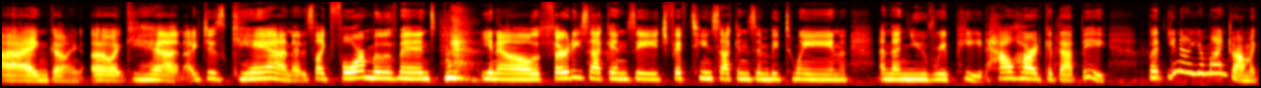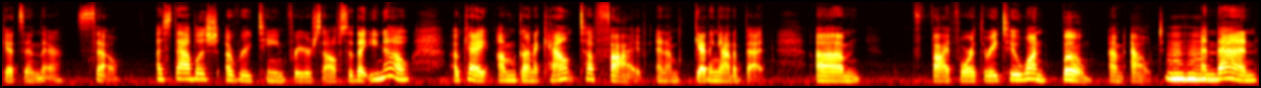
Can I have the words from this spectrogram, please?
I'm going, oh, I can't. I just can't. And it's like four movements, you know, 30 seconds each, 15 seconds in between, and then you repeat. How hard could that be? But you know, your mind drama gets in there. So establish a routine for yourself so that you know, okay, I'm going to count to five and I'm getting out of bed. Um, five, four, three, two, one, boom, I'm out. Mm-hmm. And then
